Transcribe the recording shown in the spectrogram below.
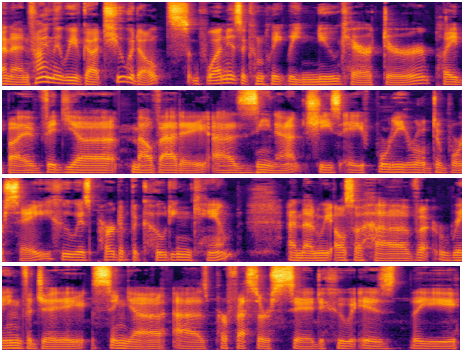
And then finally, we've got two adults. One is a completely new character played by Vidya Malvade as Zinat. She's a 40 year old divorcee who is part of the coding camp. And then we also have Rain Vijay Singha as Professor Sid, who is the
